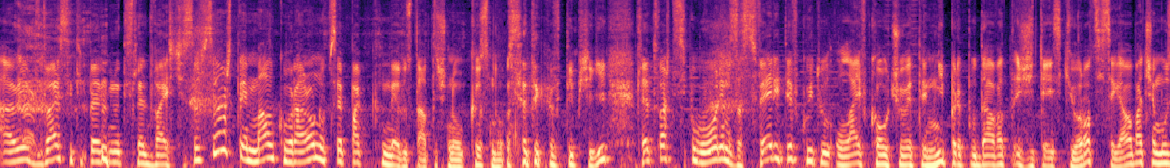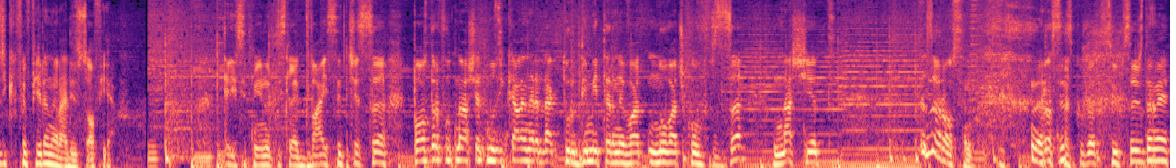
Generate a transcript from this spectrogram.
Ами 25 минути след 20 часа все още е малко рано, но все пак недостатъчно късно за такъв тип шеги. След това ще си поговорим за сферите, в които лайф коучовете ни преподават житейски уроци. Сега обаче музика в ефира на Радио София. 30 минути след 20 часа. Поздрав от нашият музикален редактор Димитър Новачков за нашият за Росен. Росен, с когато си обсъждаме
